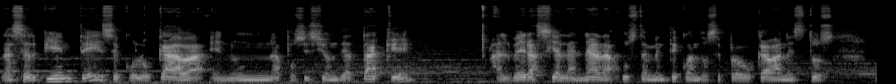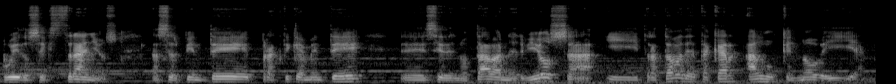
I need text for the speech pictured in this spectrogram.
La serpiente se colocaba en una posición de ataque al ver hacia la nada justamente cuando se provocaban estos ruidos extraños. La serpiente prácticamente eh, se denotaba nerviosa y trataba de atacar algo que no veían.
